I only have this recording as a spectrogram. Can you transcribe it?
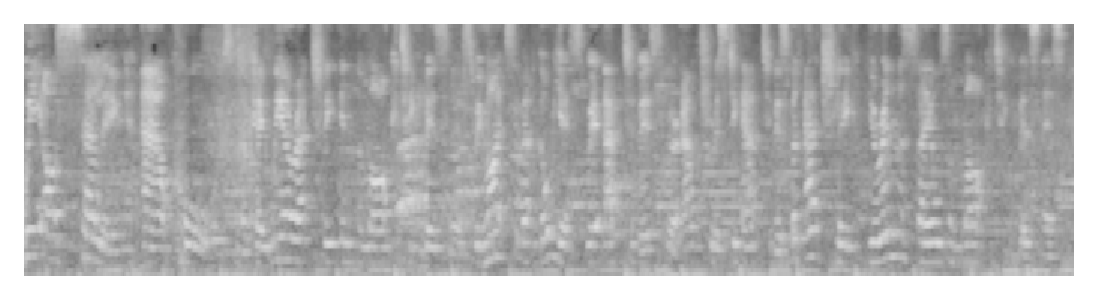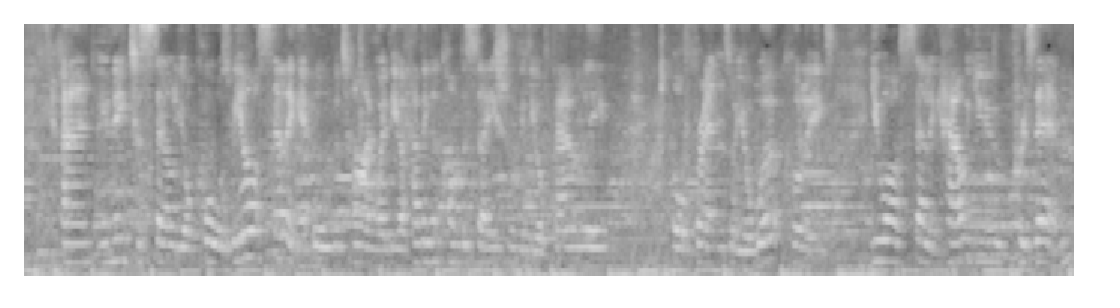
we are selling our cause, okay? We are actually in the marketing business. We might sit say that, oh yes, we're activists, we're altruistic activists, but actually you're in the sales and marketing business and you need to sell your cause. We are selling it all the time, whether you're having a conversation with your family or friends or your work colleagues, you are selling how you present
